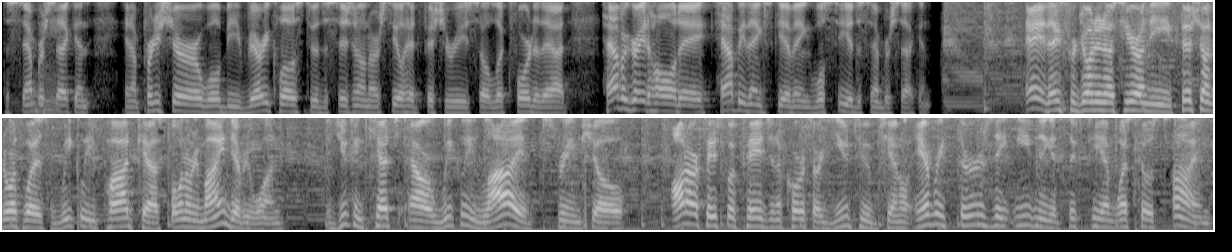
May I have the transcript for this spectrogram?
December 2nd. And I'm pretty sure we'll be very close to a decision on our steelhead fisheries. So look forward to that. Have a great holiday. Happy Thanksgiving. We'll see you December 2nd. Hey, thanks for joining us here on the Fish Hunt Northwest weekly podcast. I want to remind everyone that you can catch our weekly live stream show on our Facebook page and, of course, our YouTube channel every Thursday evening at 6 p.m. West Coast time.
